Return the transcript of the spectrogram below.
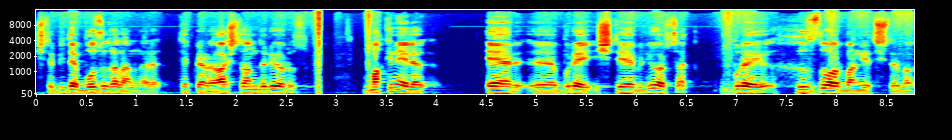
İşte bir de bozuk alanları tekrar ağaçlandırıyoruz. Makineyle eğer e, burayı işleyebiliyorsak burayı hızlı orman yetiştirmek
